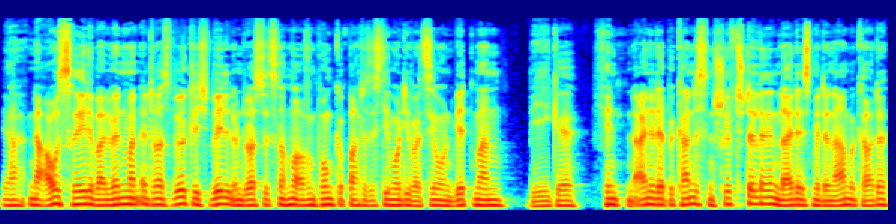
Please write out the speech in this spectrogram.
ja, eine Ausrede, weil wenn man etwas wirklich will, und du hast jetzt nochmal auf den Punkt gebracht, das ist die Motivation, wird man Wege finden. Eine der bekanntesten Schriftstellerinnen, leider ist mir der Name gerade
